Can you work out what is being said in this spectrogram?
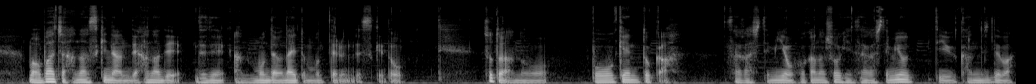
まあ、おばあちゃん花好きなんで花で全然あの問題はないと思ってるんですけどちょっとあの冒険とか探してみよう他の商品探してみようっていう感じでは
